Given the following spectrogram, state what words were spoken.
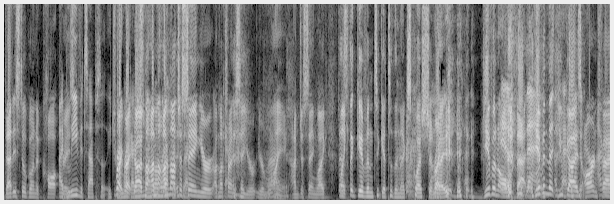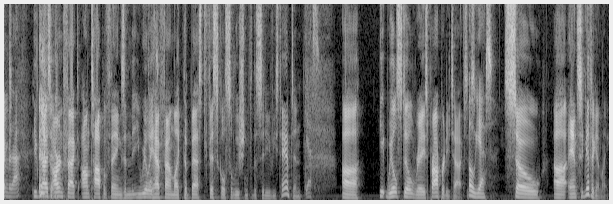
that is still going to cause. I believe it's absolutely true. Right, right. I No, just I'm not, I'm not, I'm not just Right. saying you're. I'm not trying to say you're you're All right. lying. I'm just saying like That's like the given to get to the next question, right? given all If, of that, then. given that you guys are in I fact you guys are in fact on top of things and you really have found like the best fiscal solution for the city of Easthampton. Yes. Uh, it will still raise property taxes. Oh yes. So uh, and significantly.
